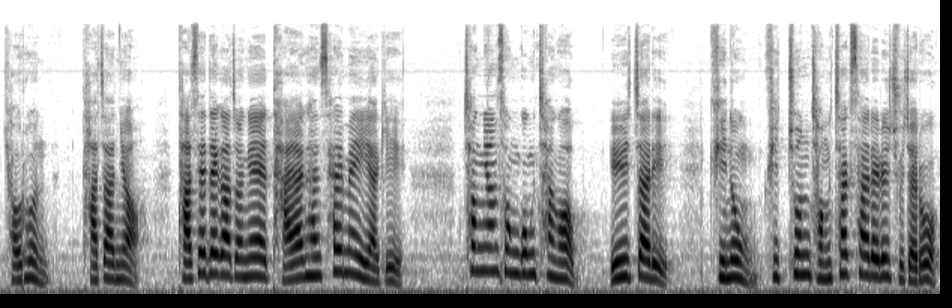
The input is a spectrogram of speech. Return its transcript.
결혼, 다자녀, 다세대 가정의 다양한 삶의 이야기, 청년 성공 창업, 일자리, 귀농, 귀촌 정착 사례를 주제로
